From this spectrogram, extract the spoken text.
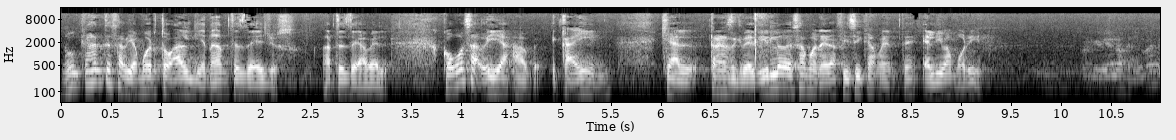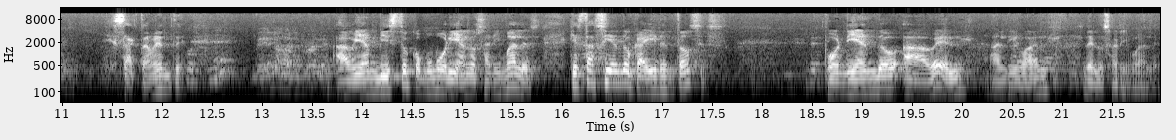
Nunca antes había muerto alguien antes de ellos, antes de Abel. ¿Cómo sabía Caín que al transgredirlo de esa manera físicamente, él iba a morir? Porque vienen los animales. Exactamente. ¿Por qué? Habían visto cómo morían los animales. ¿Qué está haciendo Caín entonces? Poniendo a Abel al nivel de los animales.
